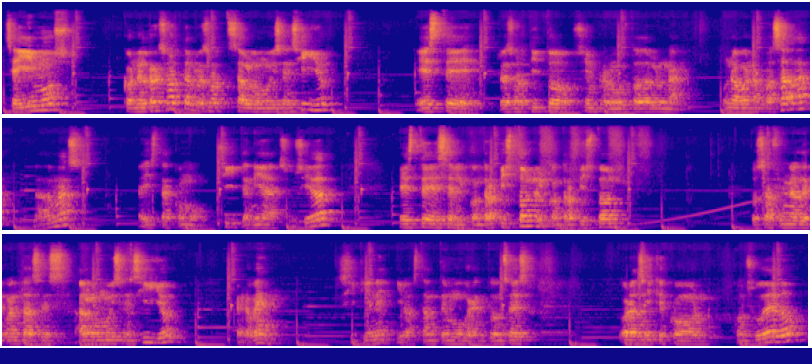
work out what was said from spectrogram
Seguimos con el resorte, el resorte es algo muy sencillo. Este resortito siempre me gusta darle una, una buena pasada, nada más ahí está como sí tenía suciedad. Este es el contrapistón, el contrapistón pues a final de cuentas es algo muy sencillo, pero ven, sí tiene y bastante mugre, entonces ahora sí que con, con su dedo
